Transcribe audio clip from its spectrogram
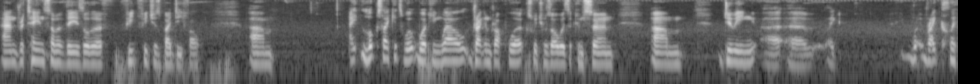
and retain some of these other features by default. Um, it looks like it's working well. Drag and drop works, which was always a concern. Um, doing uh, uh, like right click,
